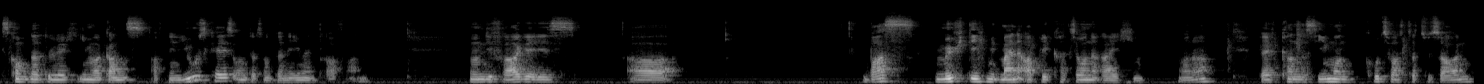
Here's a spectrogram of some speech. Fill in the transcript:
Es kommt natürlich immer ganz auf den Use Case und das Unternehmen drauf an. Nun die Frage ist, äh, was möchte ich mit meiner Applikation erreichen, oder? Vielleicht kann der Simon kurz was dazu sagen,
